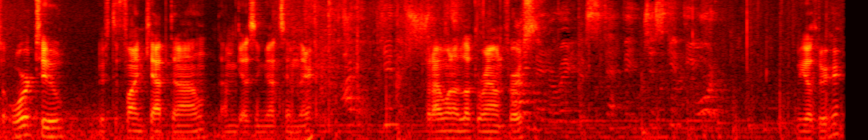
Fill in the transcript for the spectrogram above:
So, or two, we have to find Captain Allen. I'm guessing that's him there. But I want to look around first. We go through here?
